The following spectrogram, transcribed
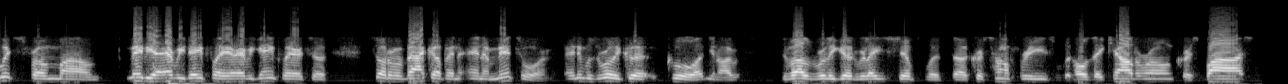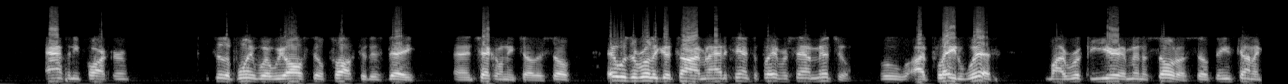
switched from um, maybe an everyday player, every game player to sort of a backup and, and a mentor, and it was really good, cool. You know, I developed really good relationship with uh, Kris Humphries, with Jose Calderon, Chris Bosh, Anthony Parker, to the point where we all still talk to this day and check on each other. So it was a really good time, and I had a chance to play for Sam Mitchell, who I played with my rookie year in Minnesota. So things kind of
